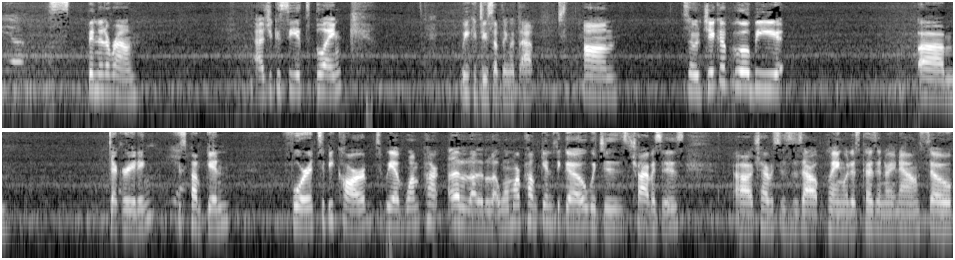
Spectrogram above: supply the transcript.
Yeah. spin it around. As you can see, it's blank. We could do something with that. Um, so Jacob will be um, decorating his Yeah. pumpkin for it to be carved. We have one uh, one more pumpkin to go, which is Travis's. Uh, Travis's is out playing with his cousin right now, so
